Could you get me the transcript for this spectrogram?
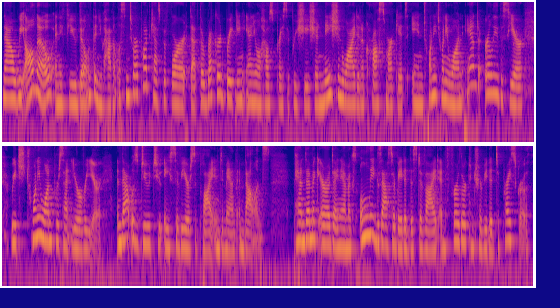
Now, we all know, and if you don't, then you haven't listened to our podcast before, that the record breaking annual house price appreciation nationwide and across markets in 2021 and early this year reached 21% year over year. And that was due to a severe supply and demand imbalance. Pandemic era dynamics only exacerbated this divide and further contributed to price growth.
